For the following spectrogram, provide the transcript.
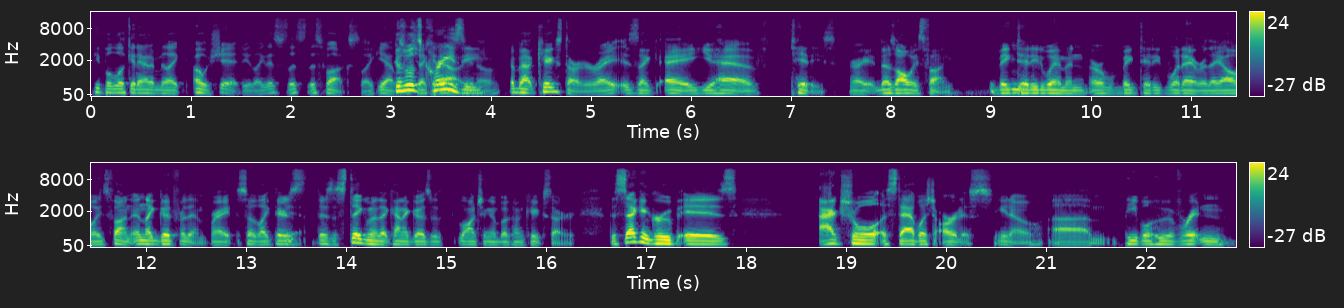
people looking at it and be like, oh shit, dude, like this this this fucks. Like yeah, Because what's it out, crazy you know? about Kickstarter, right, is like a you have titties, right? Those always fun. Big Yeah. titted women or big titted whatever, they always fun and like good for them, right? So like there's there's a stigma that kind of goes with launching a book on Kickstarter. The second group is actual established artists, you know, um, people who have written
